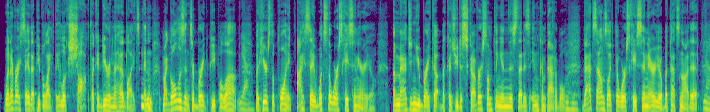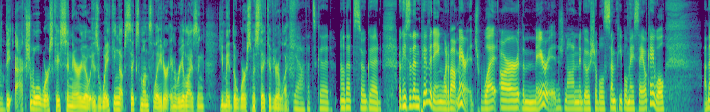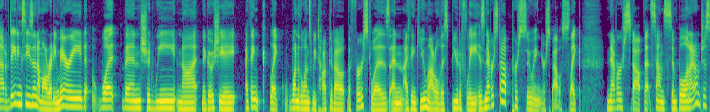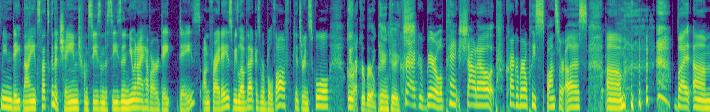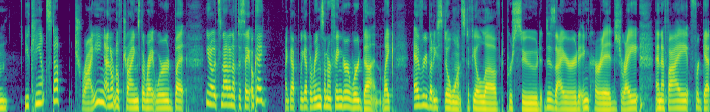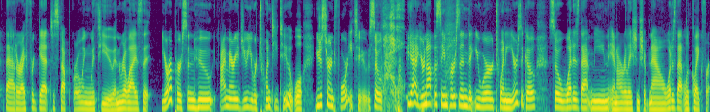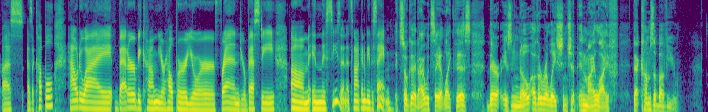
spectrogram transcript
Whenever I say that, people like they look shocked, like a deer in the headlights. And mm-hmm. my goal isn't to break people up. Yeah. But here's the point. I say, what's the worst case scenario? Imagine you break up because you discover something in this that is incompatible. Mm-hmm. That sounds like the worst case scenario, but that's not it. No. The actual worst case scenario is waking up six months later and realizing you made the worst mistake of your life. Yeah, that's good. Oh, that's so good. Okay, so then pivoting, what about marriage? What are the marriage non negotiables? Some people may say, okay, well, I'm out of dating season. I'm already married. What then should we not negotiate? I think, like, one of the ones we talked about, the first was, and I think you model this beautifully, is never stop pursuing your spouse. Like, never stop. That sounds simple. And I don't just mean date nights. That's going to change from season to season. You and I have our date days on Fridays. We love that because we're both off. Kids are in school. We Cracker Barrel pancakes. Cracker Barrel, Pank, shout out Cracker Barrel, please sponsor us. Um, but um, you can't stop trying. I don't know if trying's the right word, but you know, it's not enough to say, okay, I got we got the rings on our finger, we're done. Like everybody still wants to feel loved, pursued, desired, encouraged, right? And if I forget that or I forget to stop growing with you and realize that you're a person who I married you, you were 22. Well, you just turned 42. So, yeah, you're not the same person that you were 20 years ago. So, what does that mean in our relationship now? What does that look like for us as a couple? How do I better become your helper, your friend, your bestie um, in this season? It's not going to be the same. It's so good. I would say it like this there is no other relationship in my life that comes above you.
